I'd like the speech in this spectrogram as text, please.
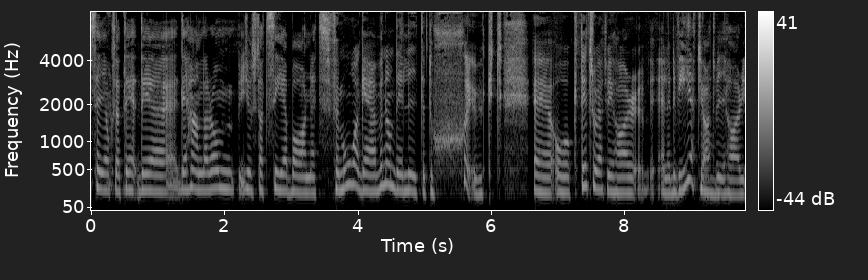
säga också. Att det, det, det, handlar om just att se barnets förmåga även om det är litet och sjukt. Eh, och det tror jag att vi har, eller det vet jag mm. att vi har,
